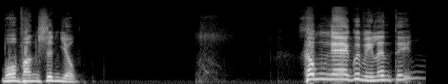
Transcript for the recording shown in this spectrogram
Bộ phận sinh dục Không nghe quý vị lên tiếng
